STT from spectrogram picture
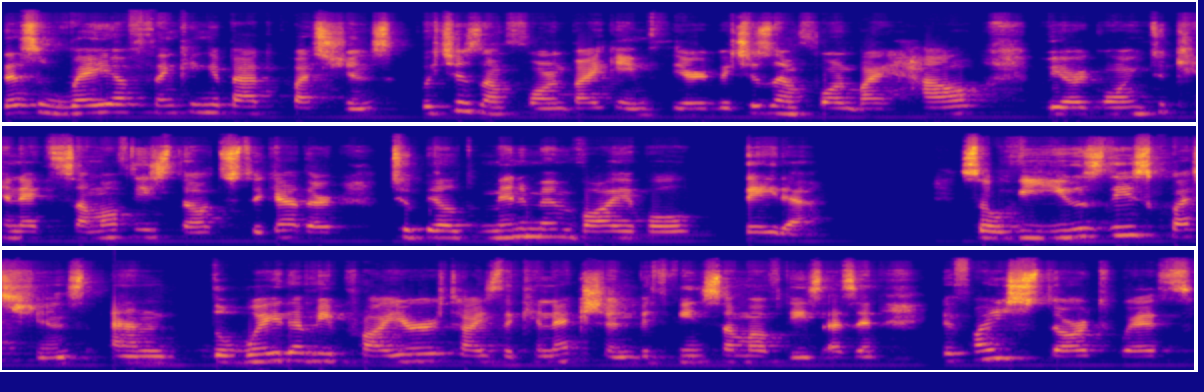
this way of thinking about questions, which is informed by game theory, which is informed by how we are going to connect some of these dots together to build minimum viable data. So we use these questions and the way that we prioritize the connection between some of these, as in, if I start with,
